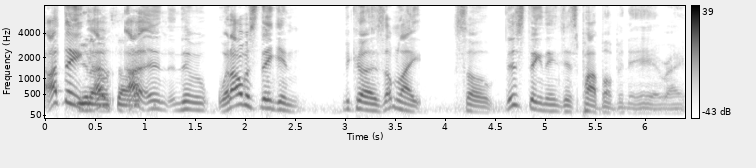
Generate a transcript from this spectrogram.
I think You know, I- so- I- and then what I was thinking because I'm like, so this thing didn't just pop up in the air, right?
